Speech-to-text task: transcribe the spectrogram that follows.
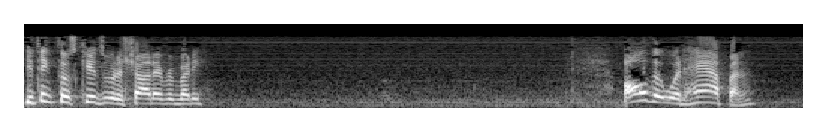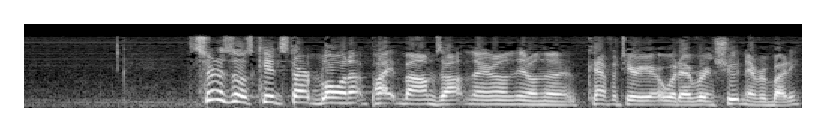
You think those kids would have shot everybody? All that would happen, as soon as those kids start blowing up pipe bombs out in there on, you know, the cafeteria or whatever and shooting everybody,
